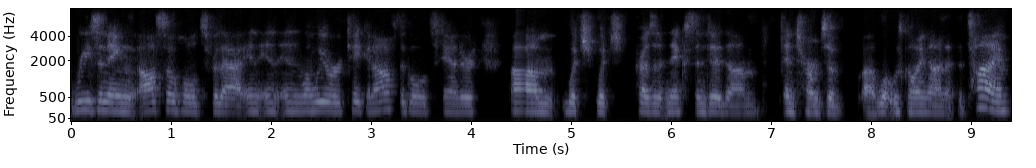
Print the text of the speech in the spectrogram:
reasoning also holds for that. And, and, and when we were taken off the gold standard, um, which which President Nixon did um, in terms of uh, what was going on at the time,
